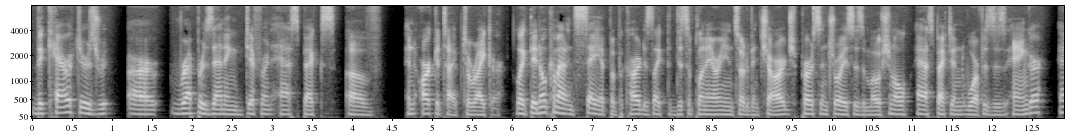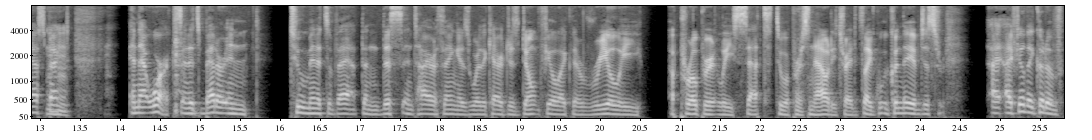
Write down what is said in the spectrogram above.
the characters re- are representing different aspects of an archetype to Riker. Like they don't come out and say it, but Picard is like the disciplinarian, sort of in charge person. Troi is his emotional aspect, and Worf is his anger aspect, mm-hmm. and that works. And it's better in two minutes of that than this entire thing is, where the characters don't feel like they're really appropriately set to a personality trait. It's like couldn't they have just? I, I feel they could have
